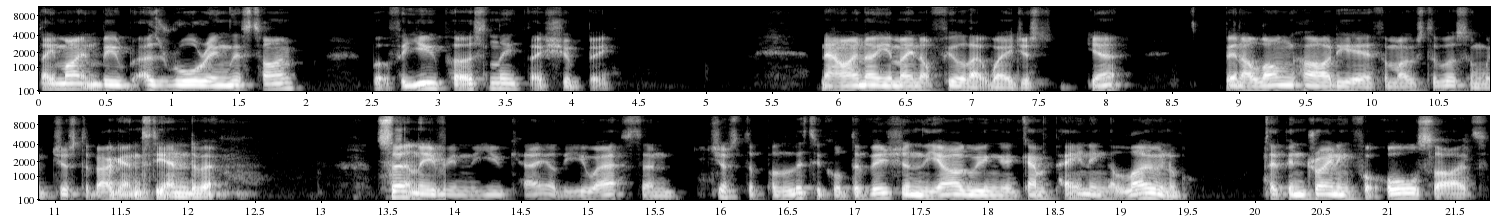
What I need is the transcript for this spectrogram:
they mightn't be as roaring this time, but for you personally, they should be. Now, I know you may not feel that way just yet. It's been a long, hard year for most of us, and we're just about getting to the end of it. Certainly, if you're in the UK or the US, and just the political division, the arguing and campaigning alone, they've been draining for all sides.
